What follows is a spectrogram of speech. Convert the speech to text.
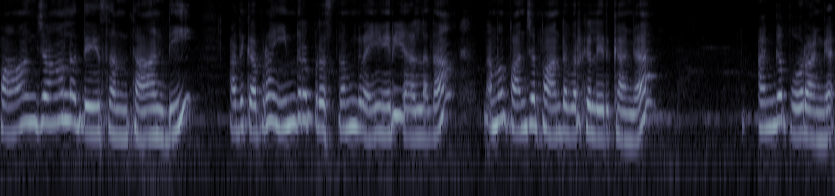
பாஞ்சால தேசம் தாண்டி அதுக்கப்புறம் இந்திரபிரஸ்தம்ங்கிற ஏரியாவில் தான் நம்ம பஞ்ச பாண்டவர்கள் இருக்காங்க. அங்கே போகிறாங்க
